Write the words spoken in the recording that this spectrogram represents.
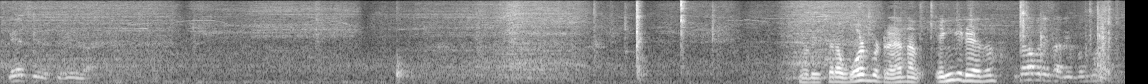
ಪ್ಲೇಸ್ ಸಿಗಲಿಲ್ಲ ನೋಡಿ ಈ ಥರ ಓಡ್ಬಿಟ್ರೆ ನಾವು ಹೆಂಗೆ ಹಿಡಿಯೋದು? ಸರ್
